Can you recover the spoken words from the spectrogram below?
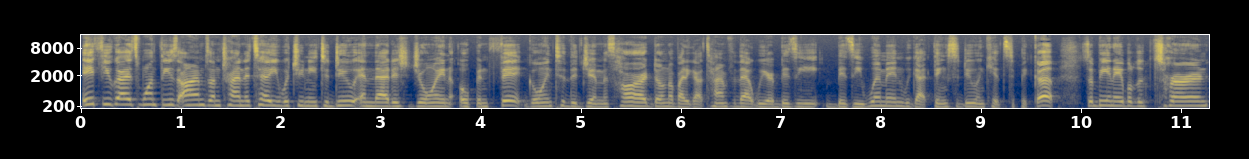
If you guys want these arms, I'm trying to tell you what you need to do, and that is join Open Fit. Going to the gym is hard. Don't nobody got time for that. We are busy, busy women. We got things to do and kids to pick up. So being able to turn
